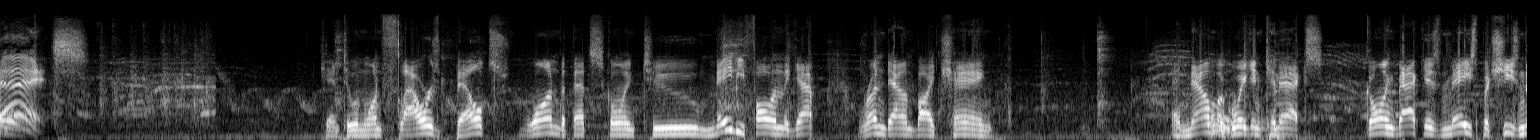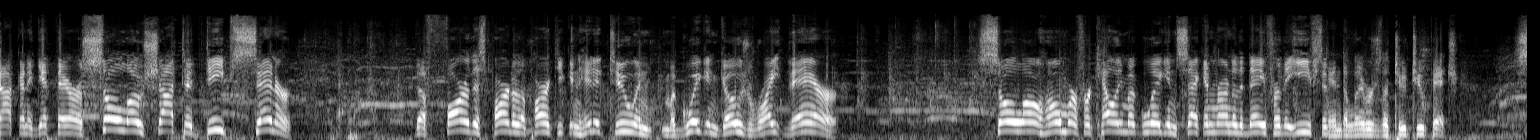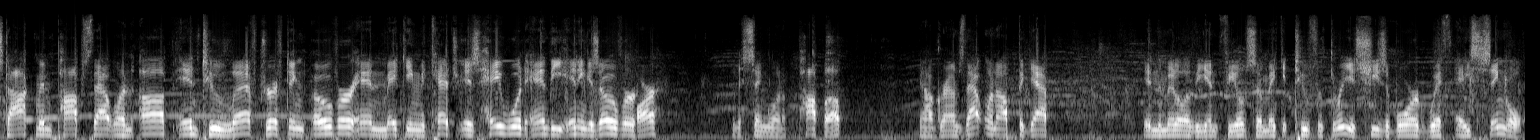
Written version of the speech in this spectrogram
Ken 2 and 1. Flowers belts 1, but that's going to maybe fall in the gap. Run down by Chang. And now oh. McGuigan connects. Going back is Mace, but she's not going to get there. A solo shot to deep center. The farthest part of the park you can hit it to, and McGuigan goes right there. Solo homer for Kelly McGuigan, second run of the day for the Ephs, and delivers the 2 2 pitch. Stockman pops that one up into left, drifting over and making the catch is Haywood, and the inning is over. With a single and a pop up. Now grounds that one up the gap in the middle of the infield, so make it two for three as she's aboard with a single.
